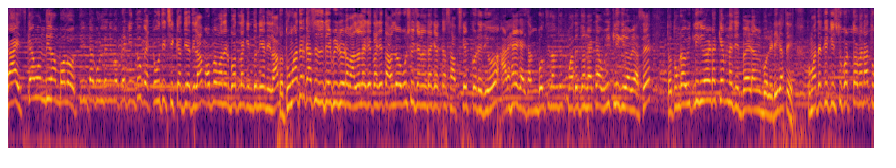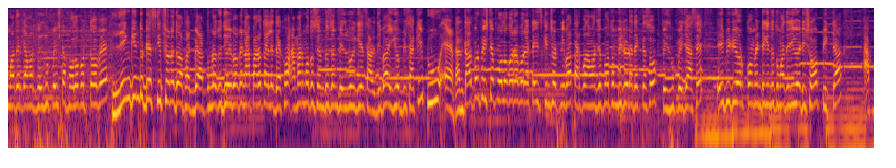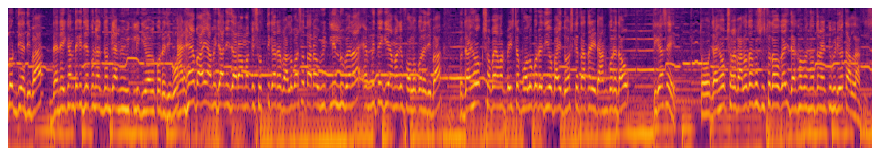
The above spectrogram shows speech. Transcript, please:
গাইস কেমন দিলাম বলো? তিনটা গোল্ডেন ইপরে কিন্তু একটা উচিত শিক্ষা দিয়ে দিলাম, অপমানের বদলা কিন্তু নিয়ে নিলাম। তো তোমাদের কাছে যদি এই ভিডিওটা ভালো লাগে থাকে, তাহলে অবশ্যই চ্যানেলটাকে একটা সাবস্ক্রাইব করে দিও। আর হ্যাঁ গাইস আমি বলছিলাম যে তোমাদের জন্য একটা উইকলি কীভাবে আছে। তো তোমরা উইকলি এটা কেমনে জিতবে এটা আমি বলি, ঠিক আছে? তোমাদেরকে কিছু করতে হবে না, তোমাদেরকে আমার ফেসবুক পেজটা ফলো করতে হবে। লিংক কিন্তু ডেসক্রিপশনে দেওয়া থাকবে। আর তোমরা যদি ওইভাবে না পারো, তাহলে দেখো, আমার মতো সেম টু সেম ফেসবুকে গিয়ে সার্চ দিবা ইউএফবি সাকিব টু এম তারপর পেজটা ফলো করার পর একটা স্ক্রিনশট নিবা। তারপর আমার যে প্রথম ভিডিওটা দেখতেছো ফেসবুক পেজে আছে। এই ভিডিওর কমেন্টে কিন্তু তোমাদের ইউআইডি সহ পিকটা আপলোড দিয়ে দিবা। দেন এখান থেকে যে কোনো একজনকে আমি উইকলি কীভাবে করে দিব? আর হ্যাঁ ভাই, আমি জানি যারা আমাকে সত্যিকারের ভালোবাসো, তারা উইকলি লুবে না, এমনিতে গিয়ে আমাকে ফলো করে দিবা। তো যাই হোক, সবাই আমার পেজটা ফলো করে দিও ভাই, দশকে তাড়াতাড়ি ডান করে দাও, ঠিক আছে? তো যাই হোক, সবাই ভালো থাকো, সুস্থ থাকো গাইজ দেখা হবে নতুন একটি ভিডিওতে আল্লাহ হাফিজ।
